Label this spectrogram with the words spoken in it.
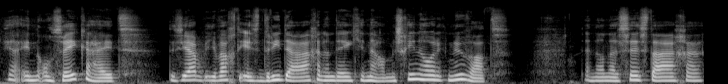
ja, in onzekerheid. Dus ja, je wacht eerst drie dagen en dan denk je, nou, misschien hoor ik nu wat. En dan na zes dagen,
